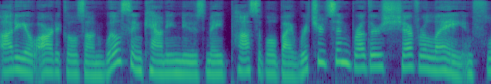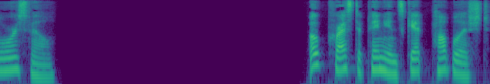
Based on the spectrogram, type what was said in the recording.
Audio articles on Wilson County News made possible by Richardson Brothers Chevrolet in Floresville. Oakcrest opinions get published.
